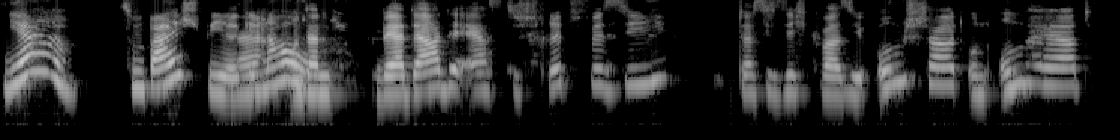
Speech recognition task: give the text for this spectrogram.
Ja, zum Beispiel, ne? genau. Und dann wäre da der erste Schritt für sie, dass sie sich quasi umschaut und umhört,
